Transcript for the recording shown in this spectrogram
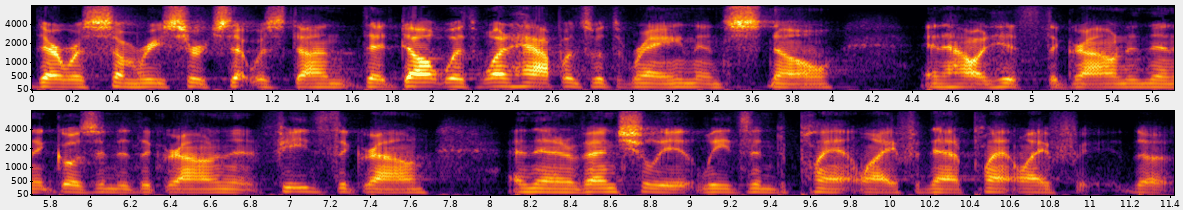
there was some research that was done that dealt with what happens with rain and snow and how it hits the ground, and then it goes into the ground, and it feeds the ground, and then eventually it leads into plant life, and that plant life, the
